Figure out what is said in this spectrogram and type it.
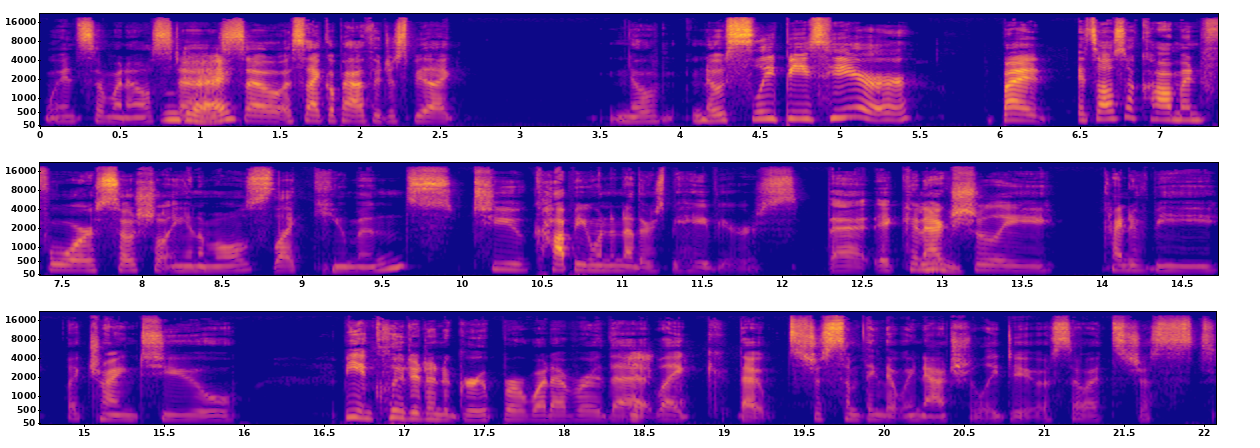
when someone else does. Okay. So a psychopath would just be like, "No, no sleepies here." But it's also common for social animals like humans to copy one another's behaviors. That it can Mm. actually kind of be like trying to be included in a group or whatever that Yeah. like that's just something that we naturally do. So it's just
